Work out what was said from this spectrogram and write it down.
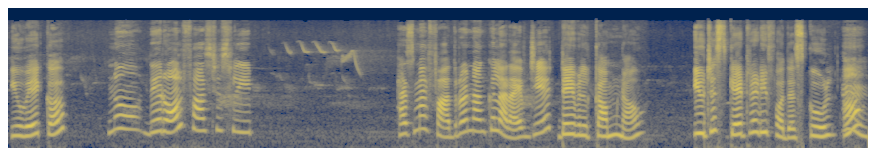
You wake up? No, they're all fast asleep. Has my father and uncle arrived yet? They will come now. You just get ready for the school. Huh?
